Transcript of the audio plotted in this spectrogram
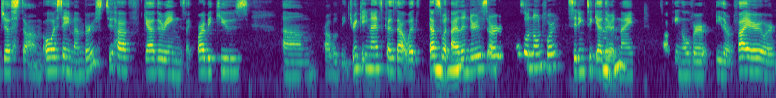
just um, OSA members to have gatherings like barbecues, um, probably drinking nights, because that what that's what Mm-hmm. islanders are also known for, sitting together at Mm-hmm. night, talking over either a fire or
